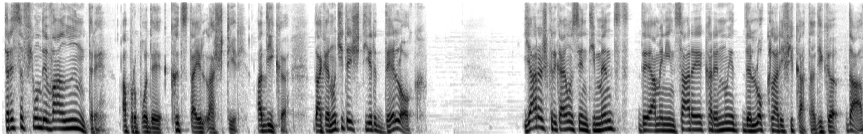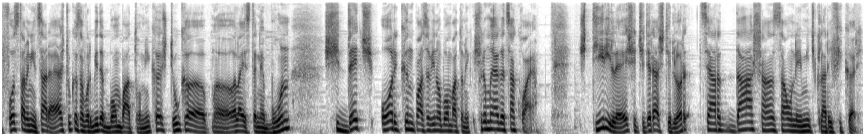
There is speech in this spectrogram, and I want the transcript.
trebuie să fii undeva între, apropo de cât stai la știri. Adică, dacă nu citești știri deloc, iarăși cred că ai un sentiment de amenințare care nu e deloc clarificat. Adică, da, a fost amenințarea aia, știu că s-a vorbit de bomba atomică, știu că uh, ăla este nebun și deci oricând poate să vină o bombă atomică. Și rămâi agățat cu aia. Știrile și citirea știrilor ți-ar da șansa unei mici clarificări.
